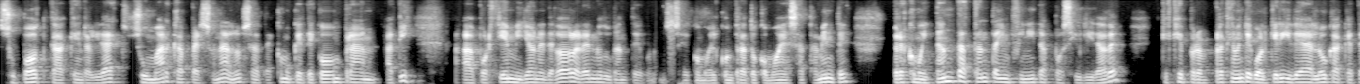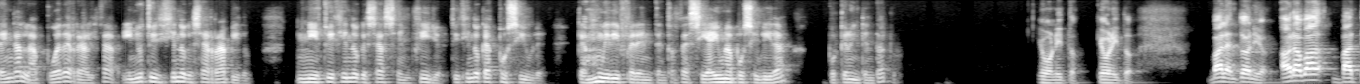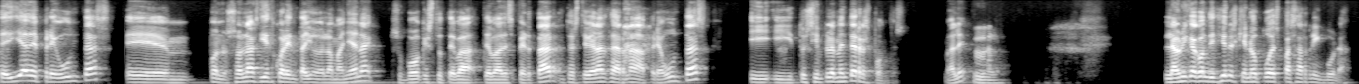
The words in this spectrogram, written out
su podcast, que en realidad es su marca personal, ¿no? O sea, es como que te compran a ti a por 100 millones de dólares, ¿no? Durante, bueno, no sé cómo el contrato cómo es exactamente, pero es como hay tantas, tantas infinitas posibilidades que es que prácticamente cualquier idea loca que tengas la puedes realizar. Y no estoy diciendo que sea rápido, ni estoy diciendo que sea sencillo, estoy diciendo que es posible que es muy diferente. Entonces, si hay una posibilidad, ¿por qué no intentarlo? Qué bonito, qué bonito. Vale, Antonio. Ahora va batería de preguntas. Eh, bueno, son las 10.41 de la mañana. Supongo que esto te va, te va a despertar. Entonces te voy a lanzar nada, preguntas y, tú simplemente respondes. ¿Vale? La única condición es que no puedes pasar ninguna.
